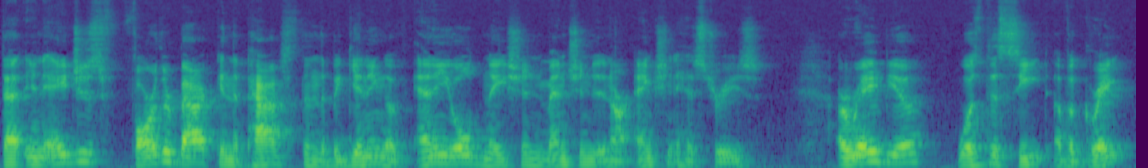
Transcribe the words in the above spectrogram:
that in ages farther back in the past than the beginning of any old nation mentioned in our ancient histories, Arabia was the seat of a great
